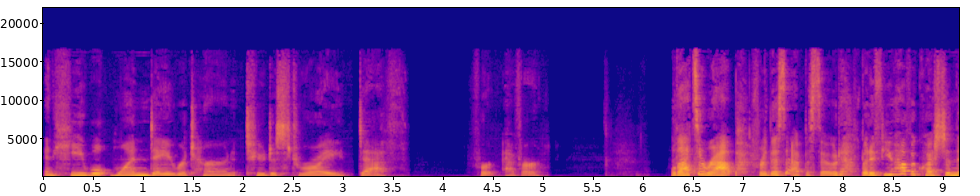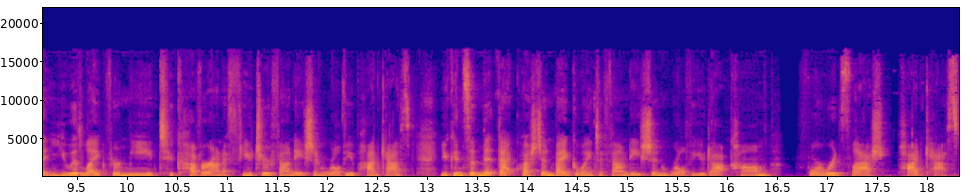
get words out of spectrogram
and he will one day return to destroy death forever. Well, that's a wrap for this episode. But if you have a question that you would like for me to cover on a future Foundation Worldview podcast, you can submit that question by going to foundationworldview.com forward slash podcast.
